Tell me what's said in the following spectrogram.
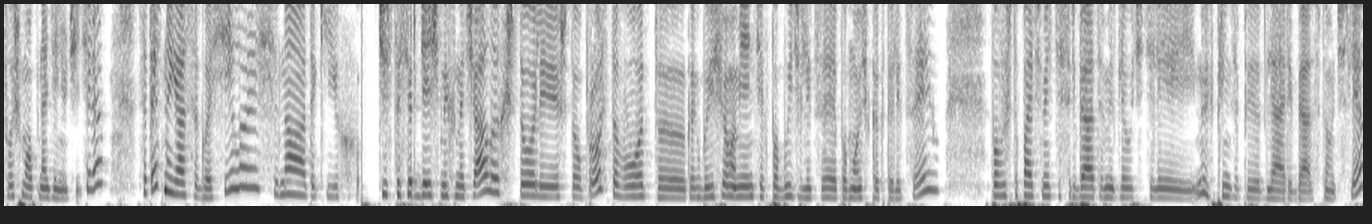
флешмоб на День учителя. Соответственно, я согласилась на таких чистосердечных началах, что ли, что просто вот э, как бы еще моментик побыть в лицее, помочь как-то лицею повыступать вместе с ребятами для учителей, ну и, в принципе, для ребят в том числе.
